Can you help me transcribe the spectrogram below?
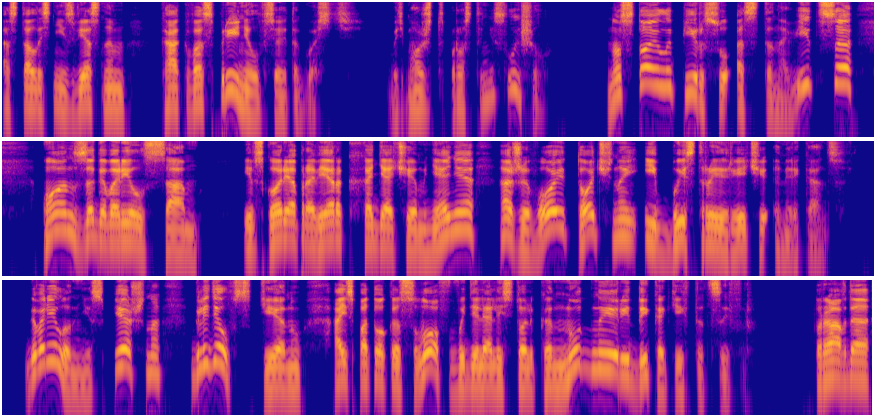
Осталось неизвестным, как воспринял все это гость. Быть может, просто не слышал. Но стоило Пирсу остановиться, он заговорил сам и вскоре опроверг ходячее мнение о живой, точной и быстрой речи американцев. Говорил он неспешно, глядел в стену, а из потока слов выделялись только нудные ряды каких-то цифр. Правда,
